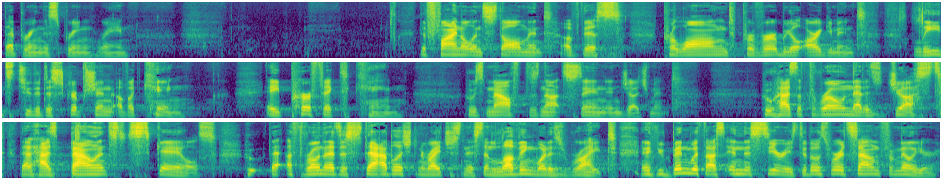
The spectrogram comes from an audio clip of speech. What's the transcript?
that bring the spring rain. The final installment of this prolonged proverbial argument leads to the description of a king, a perfect king, whose mouth does not sin in judgment who has a throne that is just, that has balanced scales, who, that, a throne that is established in righteousness and loving what is right. And if you've been with us in this series, do those words sound familiar?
